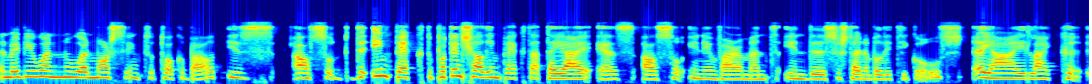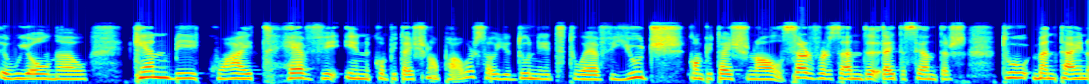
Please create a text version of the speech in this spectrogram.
And maybe one one more thing to talk about is also the impact, the potential impact that AI has also in environment in the sustainability goals. AI, like uh, we all know, can be quite heavy in computational power. So you do need to have huge computational servers and data centers to maintain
